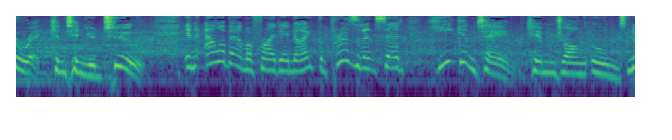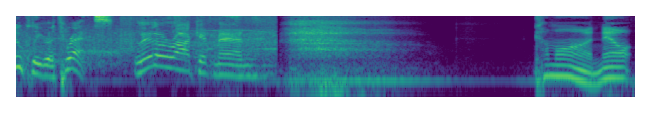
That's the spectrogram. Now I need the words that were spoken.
rhetoric continued too. In Alabama Friday night, the president said he can tame Kim Jong un's nuclear threats. Little rocket man. Come on. Now,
